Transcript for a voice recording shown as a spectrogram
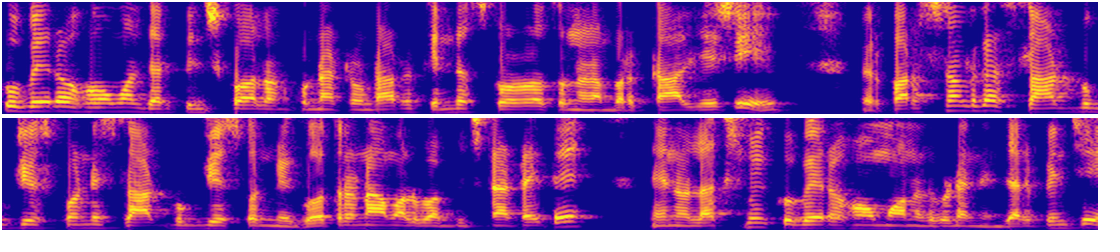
కుబేర హోమం జరిపించుకోవాలనుకున్నటువంటి వారు కింద స్క్రోల్ అవుతున్న నంబర్ కాల్ చేసి మీరు పర్సనల్గా స్లాట్ బుక్ చేసుకోండి స్లాట్ బుక్ చేసుకొని మీ గోత్రనామాలు పంపించినట్టయితే నేను లక్ష్మీ కుబేర హోమం అనేది కూడా నేను జరిపించి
